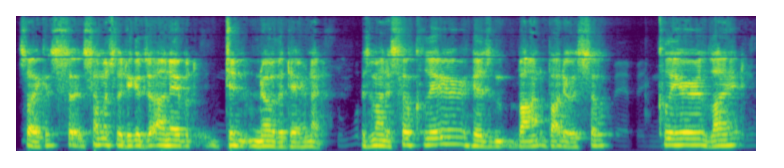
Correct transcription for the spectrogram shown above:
it's like so, so much that he was unable, to, didn't know the day or night. His mind is so clear, his body was so clear, light,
